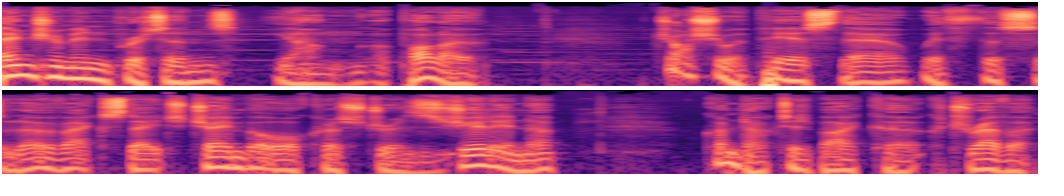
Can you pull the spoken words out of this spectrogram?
Benjamin Britten's Young Apollo. Joshua Pierce there with the Slovak State Chamber Orchestra's Žilina, conducted by Kirk Trevor.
